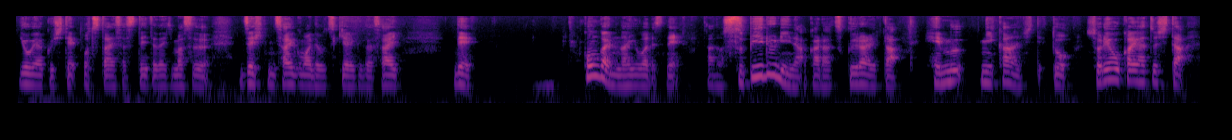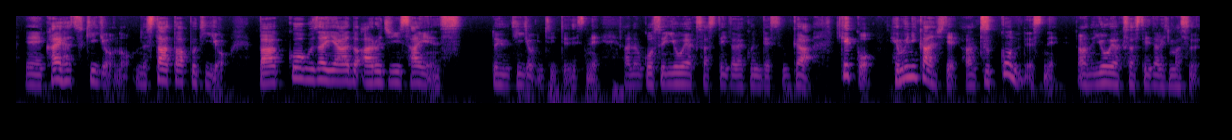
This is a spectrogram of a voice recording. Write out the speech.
要約してお伝えさせていただきます。ぜひ最後までお付き合いください。で、今回の内容はですね、あのスピルリナから作られたヘムに関してと、それを開発した、えー、開発企業のスタートアップ企業、バックオブザヤードアルジーサイエンスという企業についてですね、あのご要約させていただくんですが、結構ヘムに関してあの突っ込んでですね、あの要約させていただきます。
